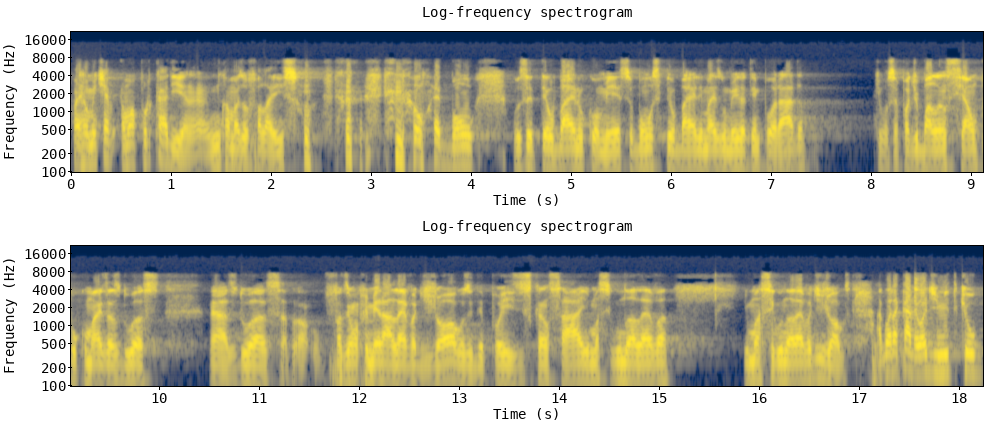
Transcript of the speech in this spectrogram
mas realmente é, é uma porcaria, né? Eu nunca mais vou falar isso. não é bom você ter o Bay no começo, é bom você ter o Bay ali mais no meio da temporada que você pode balancear um pouco mais as duas, né, as duas, fazer uma primeira leva de jogos e depois descansar e uma segunda leva e uma segunda leva de jogos. Agora, cara, eu admito que eu,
